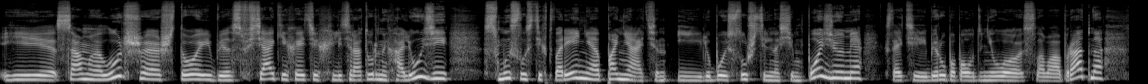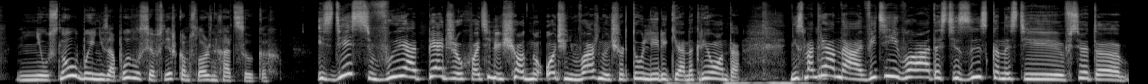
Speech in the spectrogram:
И самое лучшее, что и без всяких этих литературных аллюзий смысл стихотворения понятен, и любой слушатель на симпозиуме, кстати, беру по поводу него слова обратно, не уснул бы и не запутался в слишком сложных отсылках. И здесь вы опять же ухватили еще одну очень важную черту лирики Анакреонта. Несмотря на витиеватость, изысканность и все это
